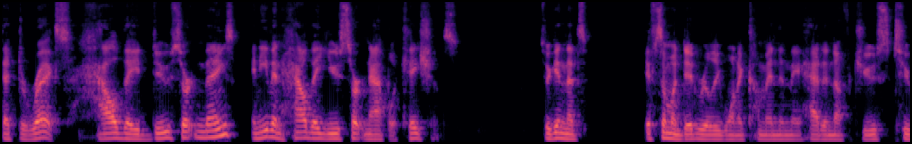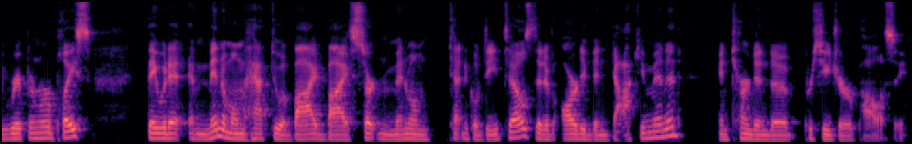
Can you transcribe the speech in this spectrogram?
that directs how they do certain things and even how they use certain applications. So again, that's if someone did really want to come in and they had enough juice to rip and replace, they would at a minimum have to abide by certain minimum technical details that have already been documented and turned into procedure or policy.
